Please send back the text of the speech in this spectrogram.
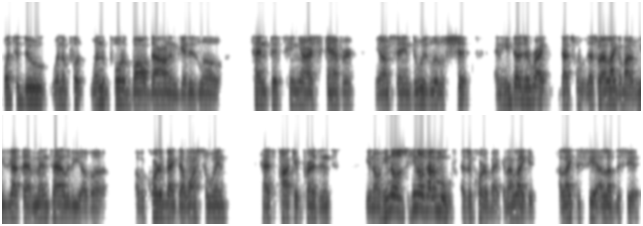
what to do when to put when to pull the ball down and get his little 10, 15 yard scamper. You know what I'm saying? Do his little shit, and he does it right. That's what that's what I like about him. He's got that mentality of a of a quarterback that wants to win, has pocket presence. You know, he knows he knows how to move as a quarterback, and I like it. I like to see it. I love to see it.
